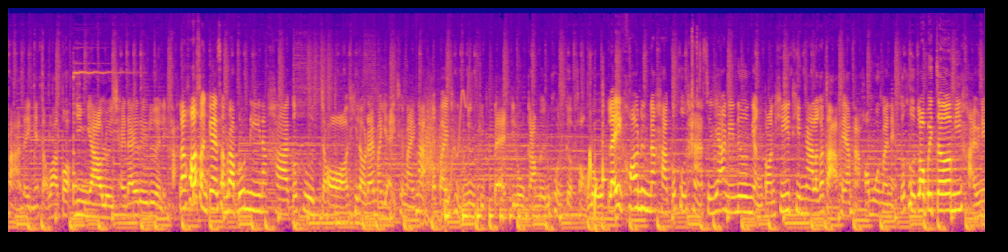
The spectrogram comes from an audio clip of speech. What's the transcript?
สารอะไรอย่างเงี้ยแต่ว่าก็ยิงยาวเลยใช้ได้เรื่อยๆเลยค่ะ แล้วข้อสังเกตสำหรับรุ่นนี้นะคะ ก็คือจอที่เราได้มาใหญ่ใช่ไหมหนักก็ไปถึง 1.8 กิโลกรัมเลยทุกคนเกือบ 2 โล และอีกข้อหนึงนะคะ ก็คือหาซื้อยากนิดนึงอย่างตอนที่ทีมงานแล้วก็จ๋าพยายามหาข้อมูลมาเนี่ยก็คือเราไปเจอมีขายอยู่ใน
